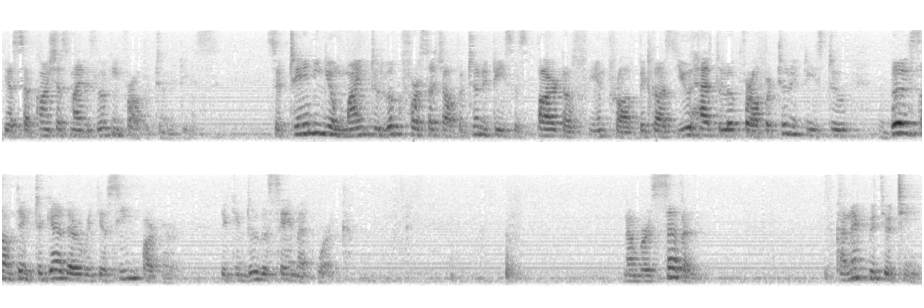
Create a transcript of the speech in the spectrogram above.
your subconscious mind is looking for opportunities. So training your mind to look for such opportunities is part of improv because you have to look for opportunities to build something together with your scene partner. You can do the same at work. Number seven, connect with your team.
